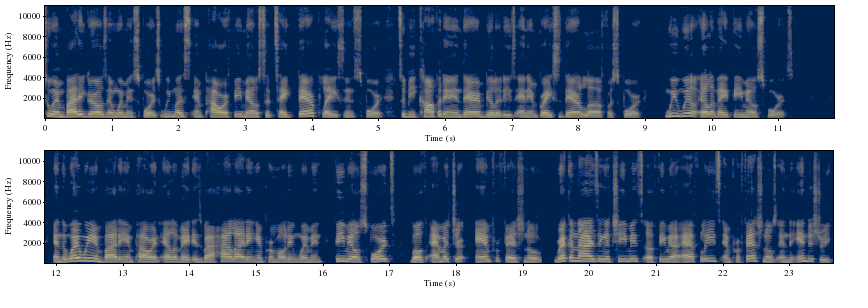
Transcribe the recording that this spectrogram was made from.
To embody girls and women's sports, we must empower females to take their place in sport, to be confident in their abilities, and embrace their love for sport. We will elevate female sports. And the way we embody, empower, and elevate is by highlighting and promoting women, female sports, both amateur and professional, recognizing achievements of female athletes and professionals in the industry,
